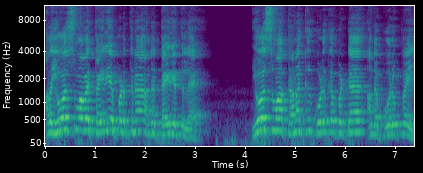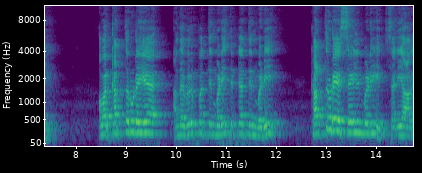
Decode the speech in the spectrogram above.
அந்த யோசுவாவை தைரியப்படுத்தின அந்த தைரியத்தில் யோசுவா தனக்கு கொடுக்கப்பட்ட அந்த பொறுப்பை அவர் கர்த்தருடைய அந்த விருப்பத்தின்படி திட்டத்தின்படி கர்த்தருடைய செயலின்படி சரியாக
